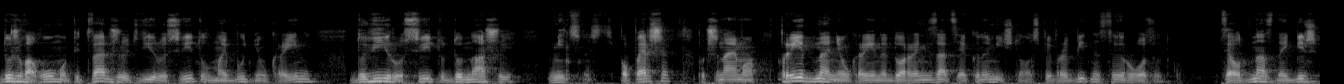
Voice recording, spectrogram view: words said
дуже вагомо підтверджують віру світу в майбутнє України, довіру світу до нашої міцності. По-перше, починаємо приєднання України до Організації економічного співробітництва і розвитку. Це одна з найбільш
